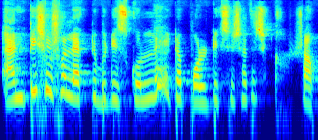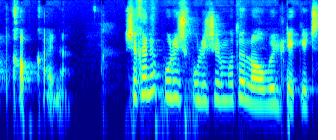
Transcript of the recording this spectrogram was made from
অ্যান্টি সোশ্যাল অ্যাক্টিভিটিস করলে এটা পলিটিক্সের সাথে খাপ খাপ খায় না। সেখানে পুলিশ, পুলিশের মতো ল উইল টেক ইটস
